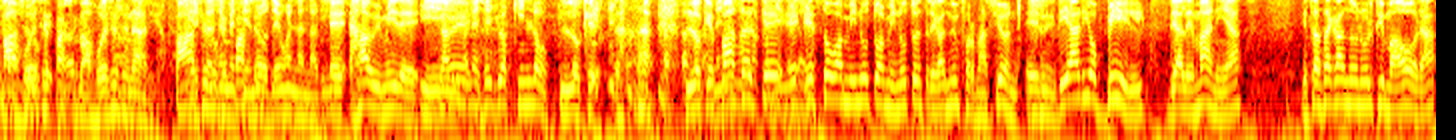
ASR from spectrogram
Pase bajo lo ese, que pase. bajo ese escenario. Pase lo se que metiendo pase. los dedos en la nariz. Eh, Javi, mire, y ser Joaquín lo que lo que pasa es que eh, esto va minuto a minuto entregando información. El Sí. diario Bild de Alemania está sacando en última hora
